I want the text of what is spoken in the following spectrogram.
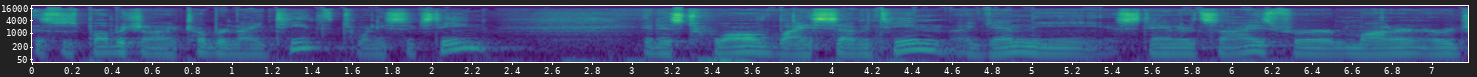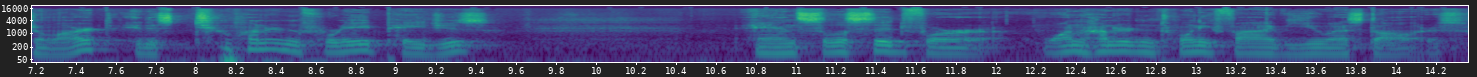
This was published on October 19th, 2016. It is 12 by 17, again, the standard size for modern original art. It is 248 pages and solicited for 125 US dollars.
